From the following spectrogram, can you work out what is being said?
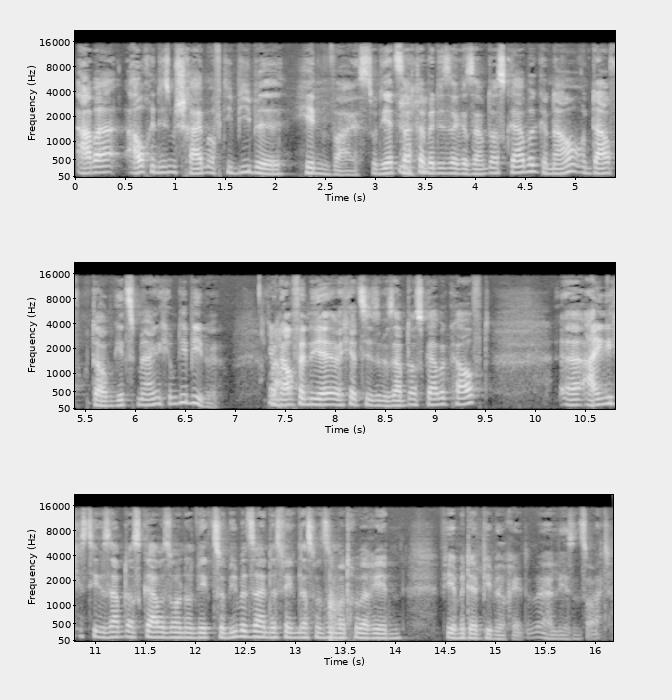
aber auch in diesem Schreiben auf die Bibel hinweist. Und jetzt sagt mhm. er bei dieser Gesamtausgabe, genau, und darauf, darum geht es mir eigentlich um die Bibel. Und ja. auch wenn ihr euch jetzt diese Gesamtausgabe kauft, äh, eigentlich ist die Gesamtausgabe soll nur ein Weg zur Bibel sein, deswegen lassen wir uns nochmal drüber reden, wie ihr mit der Bibel reden, äh, lesen sollt.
